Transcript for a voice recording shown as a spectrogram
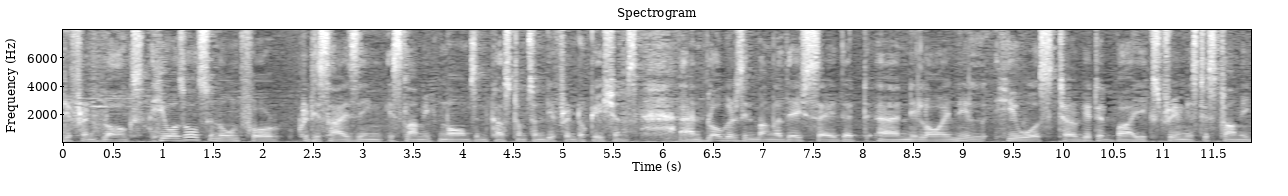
different blogs. He was also known for criticizing Islamic norms and customs on different occasions. And bloggers in Bangladesh say that uh, Niloy Neel, he was targeted by extremist Islamic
